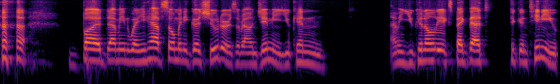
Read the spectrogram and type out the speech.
but I mean, when you have so many good shooters around Jimmy, you can, I mean, you can only expect that to continue,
